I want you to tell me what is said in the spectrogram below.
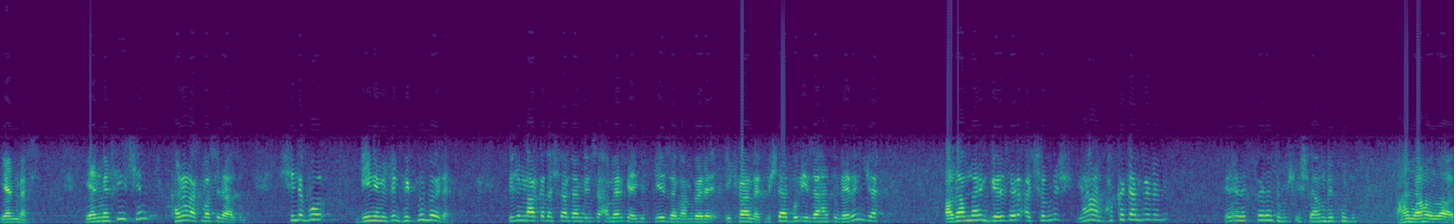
Yenmez. Yenmesi için kanın akması lazım. Şimdi bu dinimizin hükmü böyle. Bizim arkadaşlardan birisi Amerika'ya gittiği zaman böyle ikram etmişler. Bu izahatı verince adamların gözleri açılmış. Ya hakikaten böyle mi? E, evet böyle demiş İslam'ın hükmüdür. Allah Allah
